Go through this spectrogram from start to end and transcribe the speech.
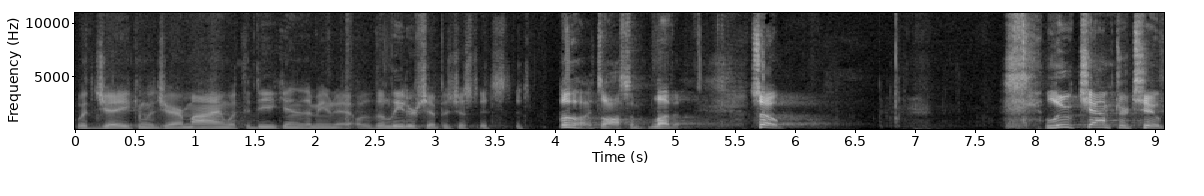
with Jake and with Jeremiah and with the deacons. I mean, the leadership is just, it's, it's, oh, it's awesome. Love it. So, Luke chapter 2.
